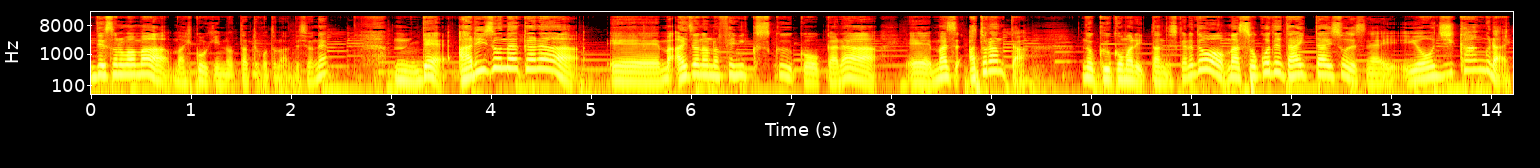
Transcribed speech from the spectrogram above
で、そのまま、まあ飛行機に乗ったってことなんですよね。うん、で、アリゾナから、えー、まあアリゾナのフェニックス空港から、えー、まずアトランタの空港まで行ったんですけれど、まあそこで大体そうですね、4時間ぐらい、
